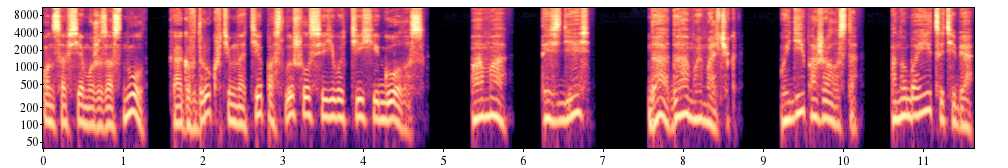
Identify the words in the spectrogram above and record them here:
он совсем уже заснул, как вдруг в темноте послышался его тихий голос. «Мама, ты здесь?» «Да, да, мой мальчик. Уйди, пожалуйста. Оно боится тебя,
